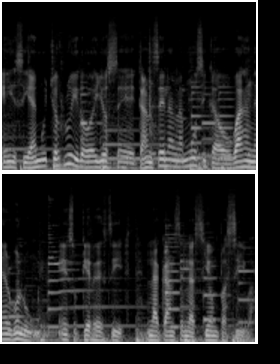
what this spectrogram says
eh, si hay mucho ruido, ellos se cancelan la música o bajan el volumen. Eso quiere decir la cancelación pasiva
